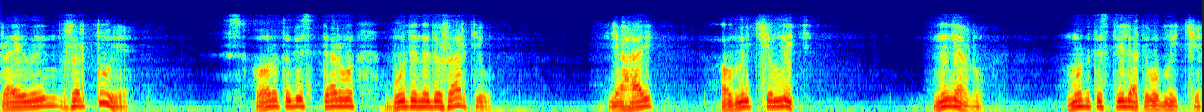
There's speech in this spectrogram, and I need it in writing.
Фрейлин жартує. Скоро тобі, стерво, буде не до жартів. Лягай, обличчям лить. Не ляжу. Можете стріляти в обличчя.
